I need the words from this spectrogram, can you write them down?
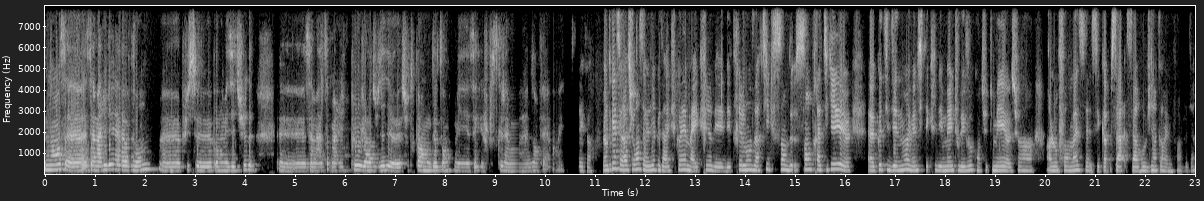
Non, ça, ça m'arrivait avant, euh, plus euh, pendant mes études. Euh, ça m'arrive plus aujourd'hui, surtout par manque de temps, mais c'est quelque chose que j'aimerais bien faire. D'accord. Mais en tout cas, c'est rassurant, ça veut dire que tu arrives quand même à écrire des, très longs articles sans, sans pratiquer euh, euh, quotidiennement. Et même si tu écris des mails tous les jours, quand tu te mets euh, sur un, long format, c'est comme ça, ça revient quand même. Enfin, je veux dire,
